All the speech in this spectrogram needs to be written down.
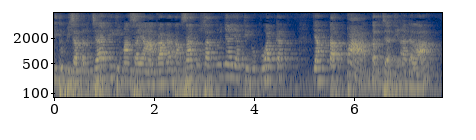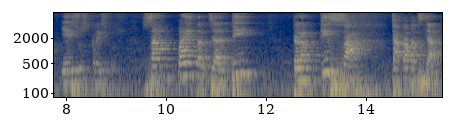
itu bisa terjadi di masa yang akan datang? Satu-satunya yang dinubuatkan yang tepat terjadi adalah Yesus Kristus. Sampai terjadi dalam kisah catatan sejarah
